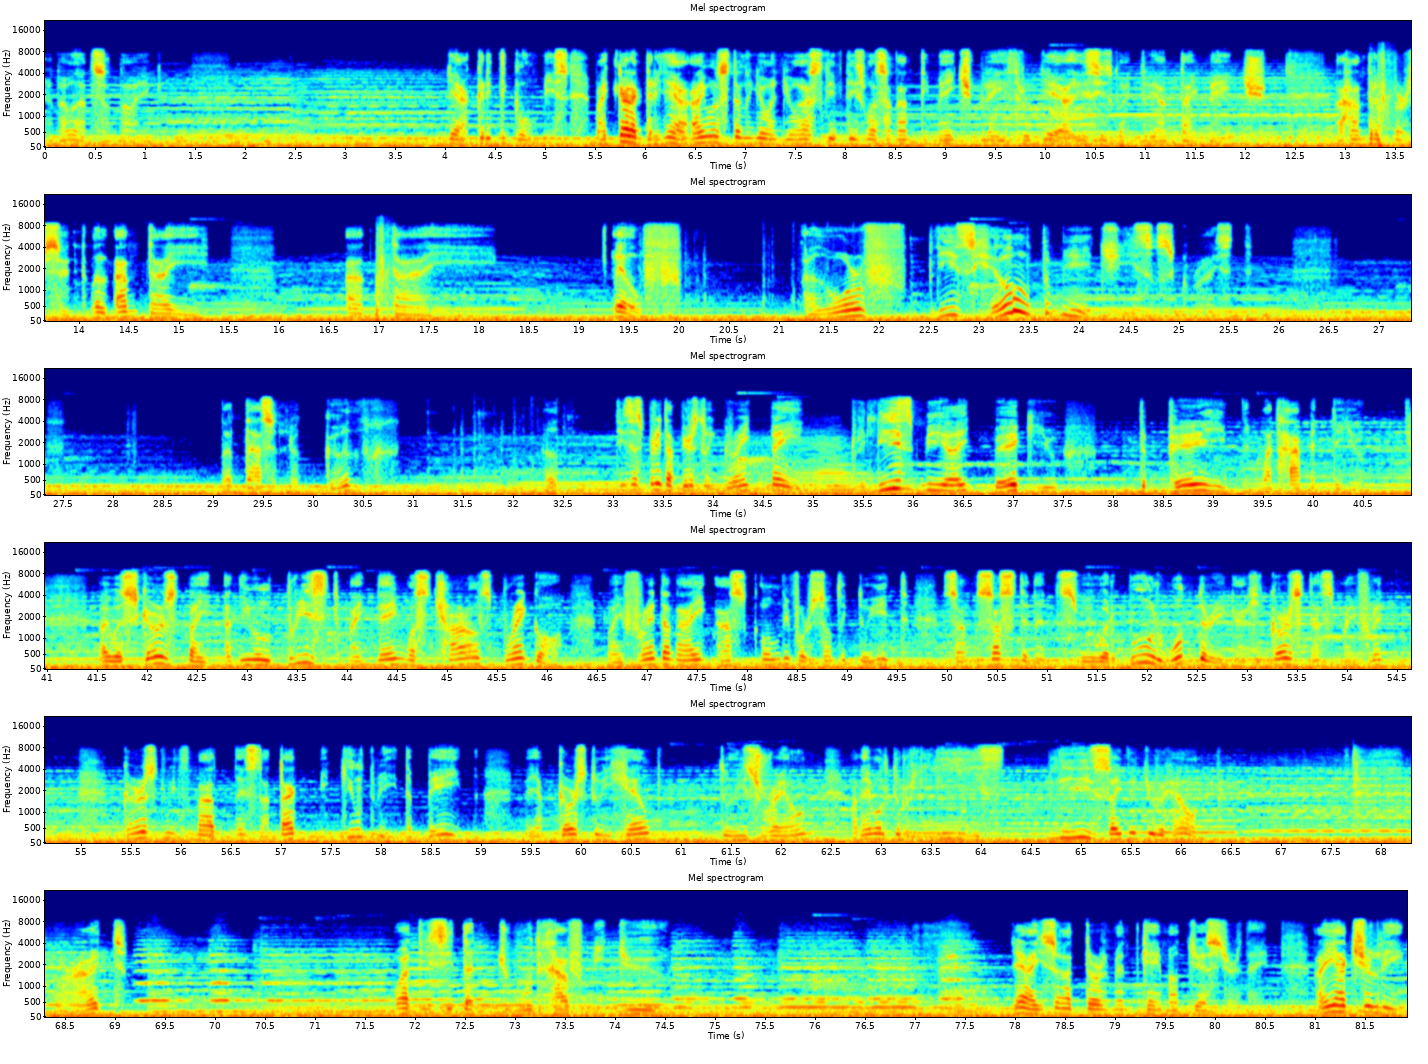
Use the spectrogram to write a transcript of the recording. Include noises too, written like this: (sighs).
You know, that's annoying. Yeah, critical miss. My character, yeah, I was telling you when you asked if this was an anti-mage playthrough. Yeah, this is going to be anti-mage. A hundred percent. Well, anti... Anti-elf. A dwarf Please help me, Jesus Christ. That doesn't look good. This spirit appears to in great pain. Release me, I beg you. The pain. What happened to you? I was cursed by an evil priest. My name was Charles Brego. My friend and I asked only for something to eat, some sustenance. We were poor, wandering, and he cursed us. My friend, cursed with madness, attacked me, killed me. The pain. I am cursed to be held to this realm, unable to release. Please, I need your help. Alright. What is it that you would have me do? Yeah, I saw a Torment came out yesterday. I actually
